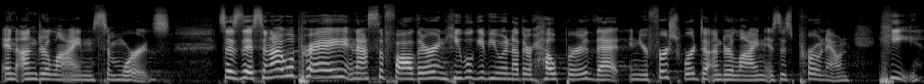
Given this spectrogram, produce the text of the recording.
and underline some words says this, and I will pray and ask the Father, and he will give you another helper that, in your first word to underline, is this pronoun, he,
